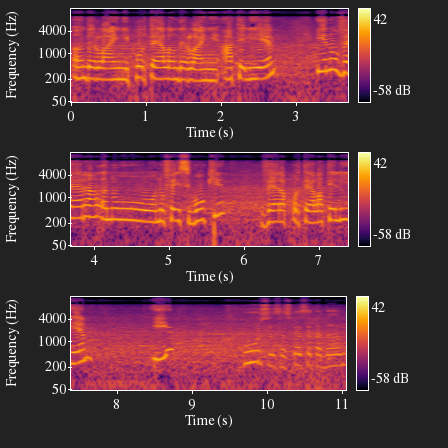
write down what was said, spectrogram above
underline Portela underline Atelier, e no Vera no, no Facebook, Vera Portela Atelier. E curso, essas coisas você está dando?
